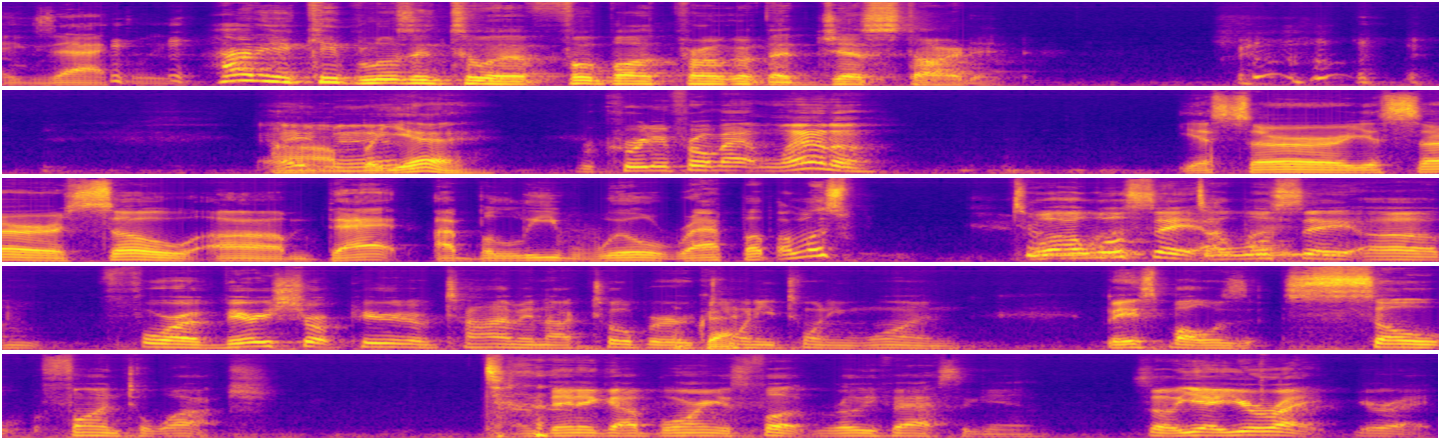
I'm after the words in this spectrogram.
Exactly. How do you keep losing to a football program that just started? Hey, Um, but yeah. recruiting from Atlanta. Yes, sir. Yes, sir. So um, that I believe will wrap up. Unless, Well, I will say, I will say, um, for a very short period of time in October Okay. 2021, baseball was so fun to watch, and then it got boring as fuck really fast again. So yeah, you're right, you're right.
